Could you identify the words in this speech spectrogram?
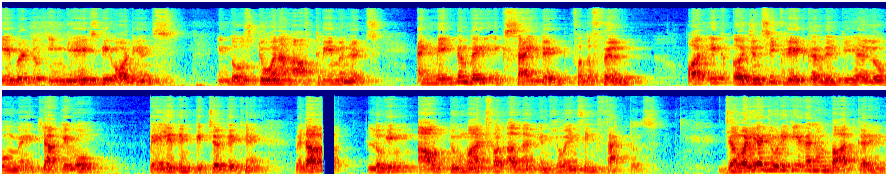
able to engage the audience in those two and half three minutes and make them very excited for the film और एक अर्जेंसी क्रिएट कर देती है लोगों में क्या कि वो पहले दिन पिक्चर देखें without looking out too much for other influencing factors जवड़िया जोड़ी की अगर हम बात करें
